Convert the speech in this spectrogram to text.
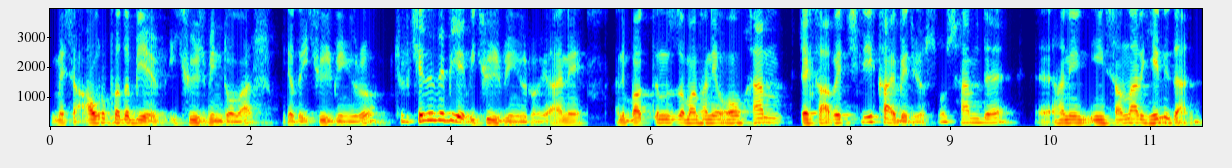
mesela Avrupa'da bir ev 200 bin dolar ya da 200 bin euro. Türkiye'de de bir ev 200 bin euro. Yani hani baktığınız zaman hani o hem rekabetçiliği kaybediyorsunuz hem de e, hani insanlar yeniden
